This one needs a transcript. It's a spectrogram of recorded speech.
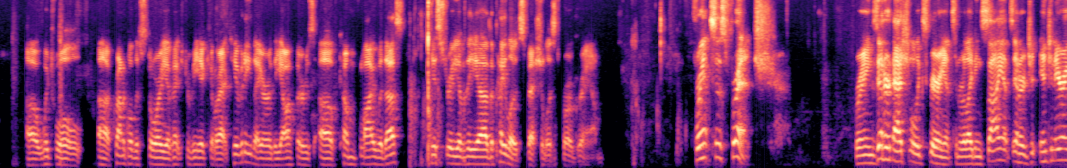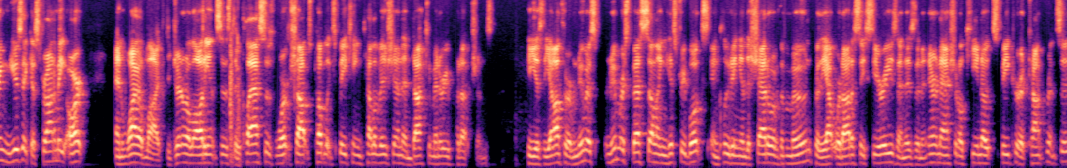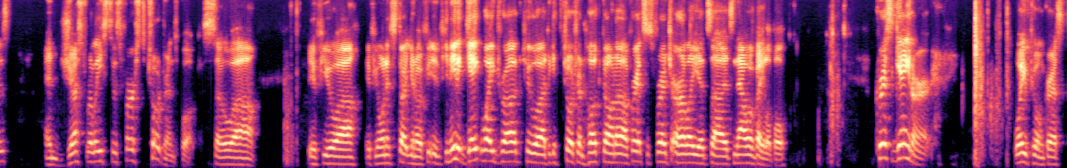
uh, which will uh, chronicle the story of extravehicular activity. They are the authors of Come Fly With Us, History of the, uh, the Payload Specialist Program. Francis French brings international experience in relating science, engineering, music, astronomy, art, and wildlife to general audiences through classes, workshops, public speaking, television, and documentary productions. He is the author of numerous, numerous best-selling history books, including In the Shadow of the Moon for the Outward Odyssey series, and is an international keynote speaker at conferences, and just released his first children's book. So uh, if you uh, if you want to start, you know, if if you need a gateway drug to uh, to get the children hooked on uh, Francis French early, it's uh, it's now available. Chris Gainor, wave to him, Chris.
